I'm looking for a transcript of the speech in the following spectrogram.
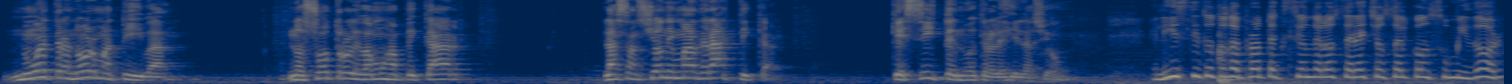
nuestra normativa, nosotros le vamos a aplicar las sanciones más drásticas que existe en nuestra legislación. El Instituto de Protección de los Derechos del Consumidor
